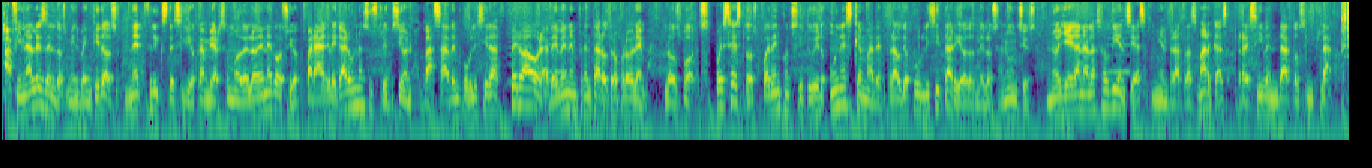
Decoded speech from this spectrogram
A finales del 2022, Netflix decidió cambiar su modelo de negocio para agregar una suscripción basada en publicidad, pero ahora deben enfrentar otro problema, los bots, pues estos pueden constituir un esquema de fraude publicitario donde los anuncios no llegan a las audiencias mientras las marcas reciben datos inflados.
